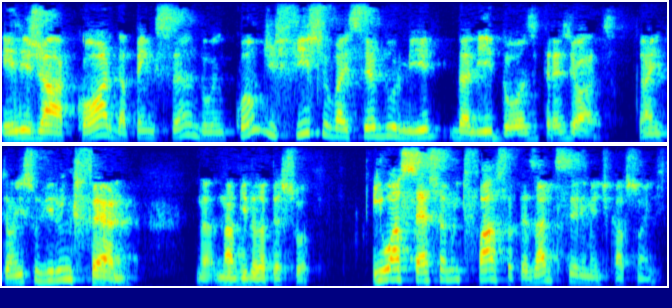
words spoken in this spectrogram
Ele já acorda pensando em quão difícil vai ser dormir dali 12, 13 horas. Tá? Então, isso vira um inferno na, na vida da pessoa. E o acesso é muito fácil, apesar de serem medicações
